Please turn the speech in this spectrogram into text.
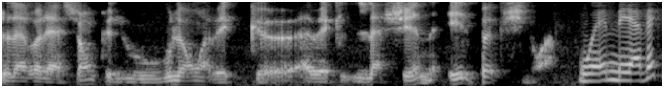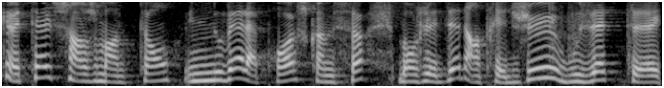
de la relation que nous voulons avec, euh, avec la Chine et le peuple chinois. Oui, mais avec un tel changement de ton, une nouvelle approche comme ça, bon, je le disais d'entrée de jeu, vous êtes euh,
